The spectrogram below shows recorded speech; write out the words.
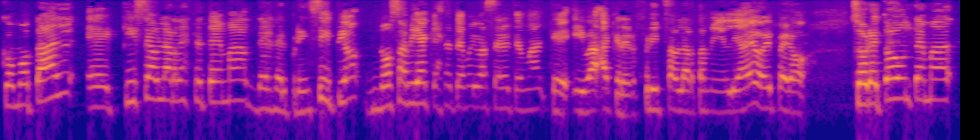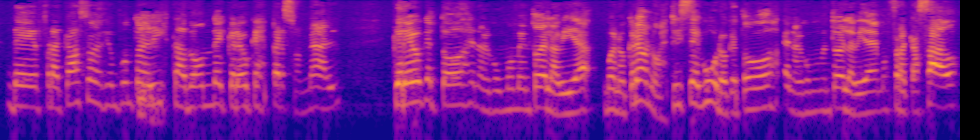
Como tal, eh, quise hablar de este tema desde el principio. No sabía que este tema iba a ser el tema que iba a querer Fritz hablar también el día de hoy, pero sobre todo un tema de fracaso desde un punto de vista donde creo que es personal. Creo que todos en algún momento de la vida, bueno, creo no, estoy seguro que todos en algún momento de la vida hemos fracasado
